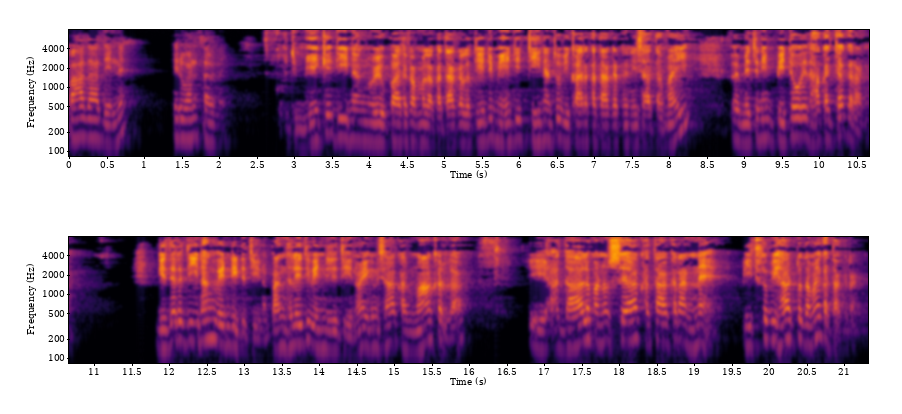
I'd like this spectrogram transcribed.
පහදා දෙන්න. ඊරුවන් සරණයි. මේකෙදී නම් ওই උපාදකම්මලා කතා කරලා තියෙන්නේ මෙහෙදි තී නැතු විකාර කතා කරන නිසා තමයි මෙතනින් පිට ඔය සාකච්ඡා කරන්නේ. ගෙදරදී නම් වෙන්න ඉඩ තියෙනවා. පන්සලේදී වෙන්න ඉඩ තියෙනවා. ඒක නිසා කරුණා කරලා ඒ අදාළ මනුස්සයා කතා කරන්නේ පිස්සු විහාරට තමයි කතා කරන්නේ.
